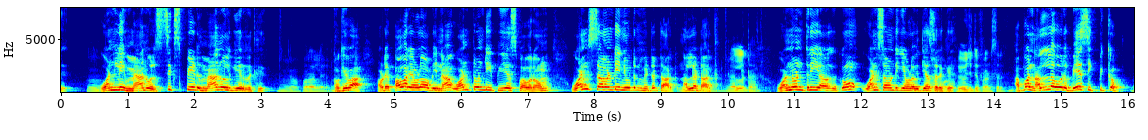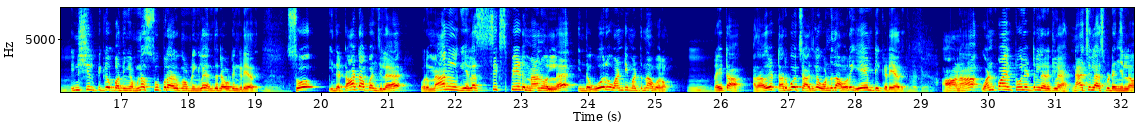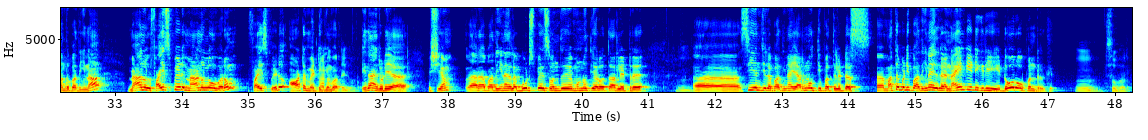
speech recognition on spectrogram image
Only manual six speed manual gear இருக்குது ஓகேவா அவருடைய பவர் எவ்வளோ அப்படின்னா ஒன் டுவெண்ட்டி பிஎஸ் பவரும் one seventy newton metre torque நல்ல டார்க் நல்ல டார் ஒன் ஒன் த்ரீக்கும் ஒன் செவன்ட்டிக்கு எவ்வளோ வித்தியாசம் இருக்குது ஹியூஜ் டிஃப்ரென்ஸ் இருக்கு. அப்போ நல்ல ஒரு பேசிக் பிக்கப் இனிஷியல் பிக்கப் பார்த்தீங்க அப்படின்னா சூப்பராக இருக்கும் அப்படிங்கிற எந்த டவுட்டும் கிடையாது. ஸோ இந்த டாடா பஞ்சில் ஒரு மேனுவல் கியரில் சிக்ஸ் ஸ்பீடு மேனுவலில் இந்த ஒரு வண்டி மட்டும்தான் வரும். ரைட்டா அதாவது டர்போ சார்ஜில் ஒன்று தான் வரும் ஏஎம்டி கிடையாது. ஆனால் ஒன் பாயிண்ட் டூ லிட்டரில் இருக்குல்ல நேச்சுரல் ஆஸ்பெக்ட் என்ஜினில் வந்து பார்த்தீங்கன்னா மேனுவல் ஃபைவ் ஸ்பீடு மேனுவலும் வரும் ஃபைவ் ஸ்பீடு ஆட்டோமேட்டிக்கும் வரும். இதுதான் இதோடைய விஷயம். வேற பார்த்தீங்கன்னா இதில் பூட் ஸ்பேஸ் வந்து முந்நூற்றி அறுபத்தாறு லிட்டரு சிஎன்ஜியில் பார்த்தீங்கன்னா இரநூத்தி பத்து லிட்டர்ஸ் மற்றபடி பார்த்தீங்கன்னா இதில் 90 டிகிரி டோர் ஓப்பன் இருக்குது super.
